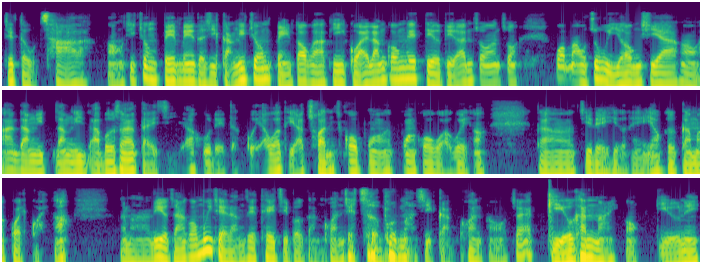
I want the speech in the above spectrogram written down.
即都差啦，哦，即种病病就是讲迄种病毒啊，奇怪，人讲迄着着安怎安怎，我嘛有注意方式啊，吼，啊，人伊人伊也无啥代志，啊，忽略得过，啊，我伫遐喘个半半个外月吼，甲即个迄个呢，抑阁感觉怪怪啊。那么你又知影讲，每一个人即体质无共款，即做法嘛是共款吼，即桥较耐吼，桥呢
